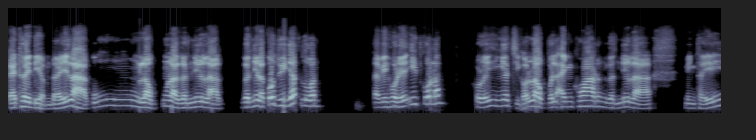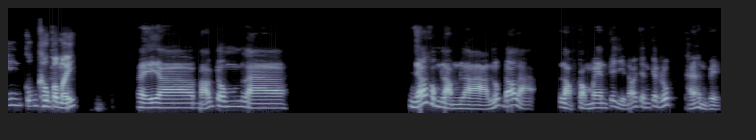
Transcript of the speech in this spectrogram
cái thời điểm đấy là cũng lộc cũng là gần như là gần như là cốt duy nhất luôn. Tại vì hồi đấy ít cốt lắm. Hồi đấy hình như chỉ có lộc với lại anh khoa thôi gần như là mình thấy cũng không có mấy. Thì à, Bảo Trung là nhớ không lầm là lúc đó là lọc comment cái gì đó trên cái group thể hình việt.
